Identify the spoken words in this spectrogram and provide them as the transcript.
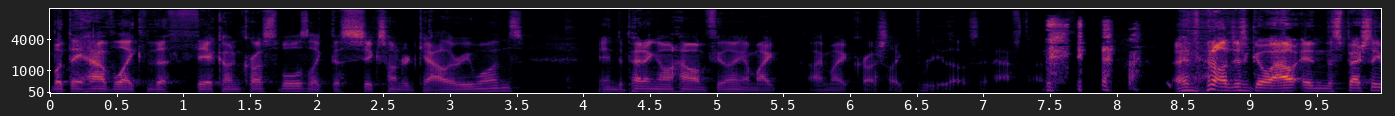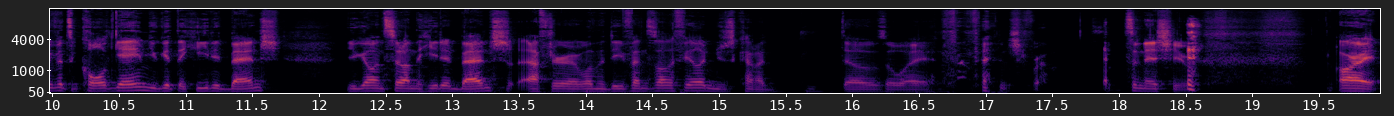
But they have like the thick uncrustables, like the 600 calorie ones, and depending on how I'm feeling, I might I might crush like three of those at halftime. and then I'll just go out and especially if it's a cold game, you get the heated bench. You go and sit on the heated bench after when the defense is on the field, and you just kind of doze away on the bench, bro. It's an issue. All right,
